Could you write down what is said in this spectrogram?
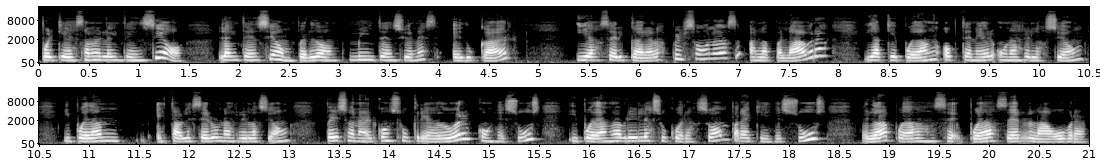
porque esa no es la intención. La intención, perdón, mi intención es educar y acercar a las personas a la palabra y a que puedan obtener una relación y puedan establecer una relación personal con su creador, con Jesús y puedan abrirle su corazón para que Jesús, ¿verdad?, pueda hacer, la obra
